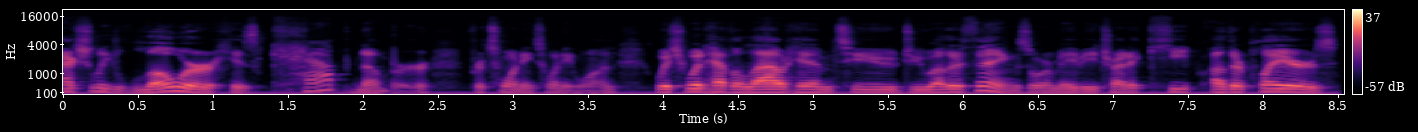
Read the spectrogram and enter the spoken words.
actually lower his cap number for 2021, which would have allowed him to do other things or maybe try to keep other players,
